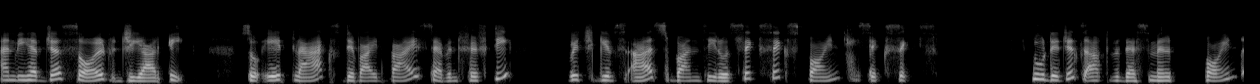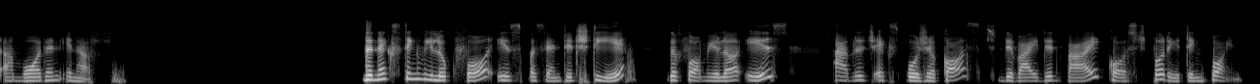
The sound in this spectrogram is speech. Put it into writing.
and we have just solved GRP. So 8 lakhs divided by 750 which gives us 1066.66. Two digits after the decimal point are more than enough. The next thing we look for is percentage TA. The formula is average exposure cost divided by cost per rating point.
